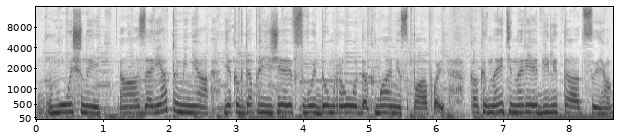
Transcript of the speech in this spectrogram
мощный а, заряд у меня, я когда приезжаю в свой дом рода к маме с папой, как, знаете, на реабилитацию.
